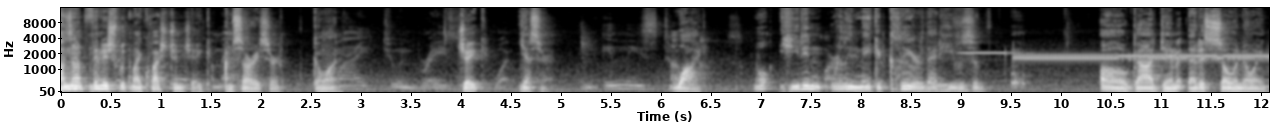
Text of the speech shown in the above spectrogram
I'm not finished with my question, Jake. I'm sorry, sir. Go on. Jake? Yes, sir. Why? Well, he didn't really make it clear that he was a. Oh, god damn it. That is so annoying.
